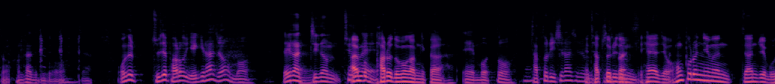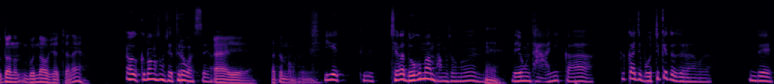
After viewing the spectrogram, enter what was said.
또 감사드리고. 자, 오늘 주제 바로 얘기를 하죠. 뭐 저희가 네. 지금 아, 최근에 뭐 바로 넘어갑니까? 예, 뭐또 잡소리 싫어하시는 네, 잡소리 좀 해야죠. 홍프로님은 지난주에 못, 나- 못 나오셨잖아요. 어, 그 방송 제가 들어봤어요. 아 예. 어떤 방송이에요? 이게 그 제가 녹음한 방송은 네. 내용을 다 아니까 끝까지 못 듣게 되더라고요. 근데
